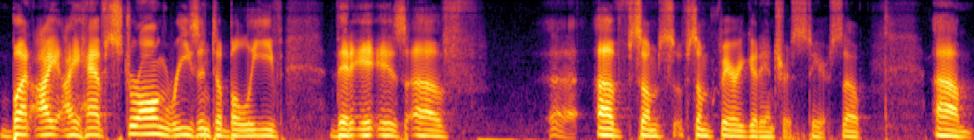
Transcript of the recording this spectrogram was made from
but I, I have strong reason to believe that it is of uh, of some some very good interest here. So, um,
